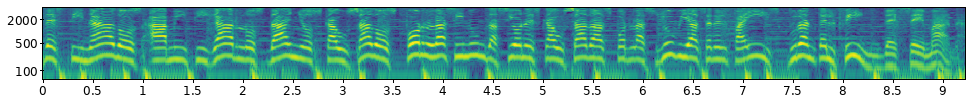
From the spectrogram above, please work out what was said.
destinados a mitigar los daños causados por las inundaciones causadas por las lluvias en el país durante el fin de semana.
